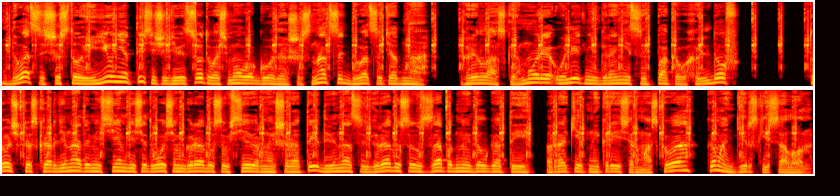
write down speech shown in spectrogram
26 июня 1908 года, 16.21. Гренландское море у летней границы паковых льдов. Точка с координатами 78 градусов северной широты, 12 градусов западной долготы. Ракетный крейсер «Москва», командирский салон.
